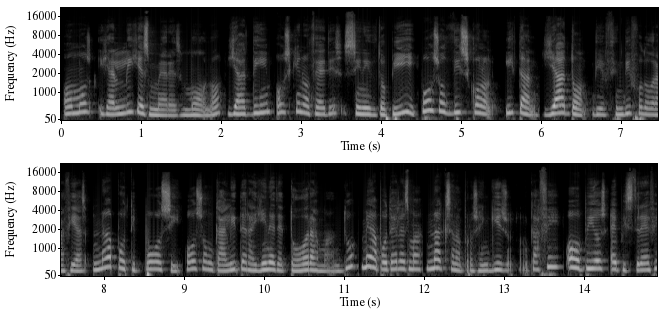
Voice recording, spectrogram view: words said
όμως για λίγες μέρες μόνο, γιατί ο σκηνοθέτης συνειδητοποιεί πόσο δύσκολο ήταν για τον διευθυντή φωτογραφίας να αποτυπώσει όσο καλύτερα γίνεται το όραμα του, με αποτέλεσμα να ξαναπροσεγγίζουν τον καφί, ο οποίος επιστρέφει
